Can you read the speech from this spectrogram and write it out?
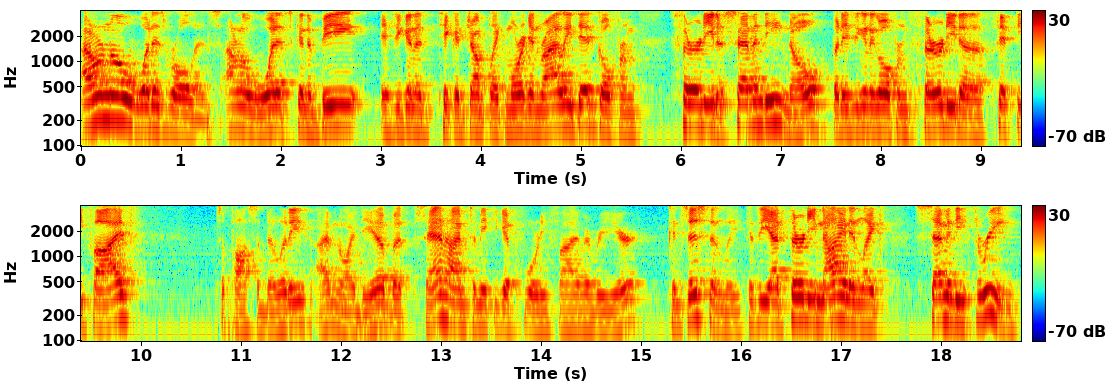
I don't know what his role is. I don't know what it's going to be. Is he going to take a jump like Morgan Rielly did, go from 30 to 70? No. But is he going to go from 30 to 55? It's a possibility. I have no idea. But Sanheim, to me could get 45 every year consistently because he had 39 in like 73.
